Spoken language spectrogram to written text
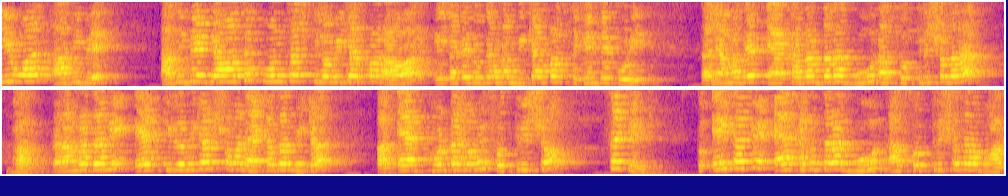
ইউ ওয়ান আদিবেগ আদিবেগ দেওয়া আছে পঞ্চাশ কিলোমিটার পার আওয়ার এটাকে যদি আমরা মিটার পার সেকেন্ডে করি, তাহলে আমাদের এক হাজার দ্বারা গুণ আর ছত্রিশশো দ্বারা ভাগ। কারণ আমরা জানি এক কিলোমিটার সমান এক হাজার মিটার আর এক ঘন্টায় হবে ছত্রিশশো সেকেন্ড তো এইটাকে এক হাজার দ্বারা গুণ আর ছত্রিশশো দ্বারা ভাগ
